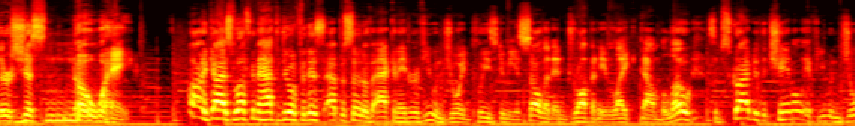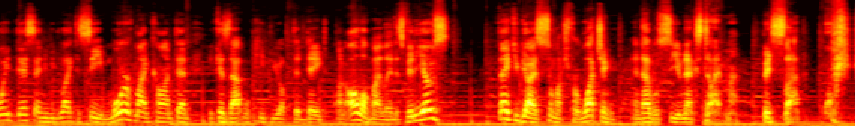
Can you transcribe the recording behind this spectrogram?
There's just no way. Alright guys, well that's gonna have to do it for this episode of Akinator. If you enjoyed, please do me a solid and drop it a like down below. Subscribe to the channel if you enjoyed this and you would like to see more of my content, because that will keep you up to date on all of my latest videos. Thank you guys so much for watching, and I will see you next time. Bitch slap. Whoosh.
